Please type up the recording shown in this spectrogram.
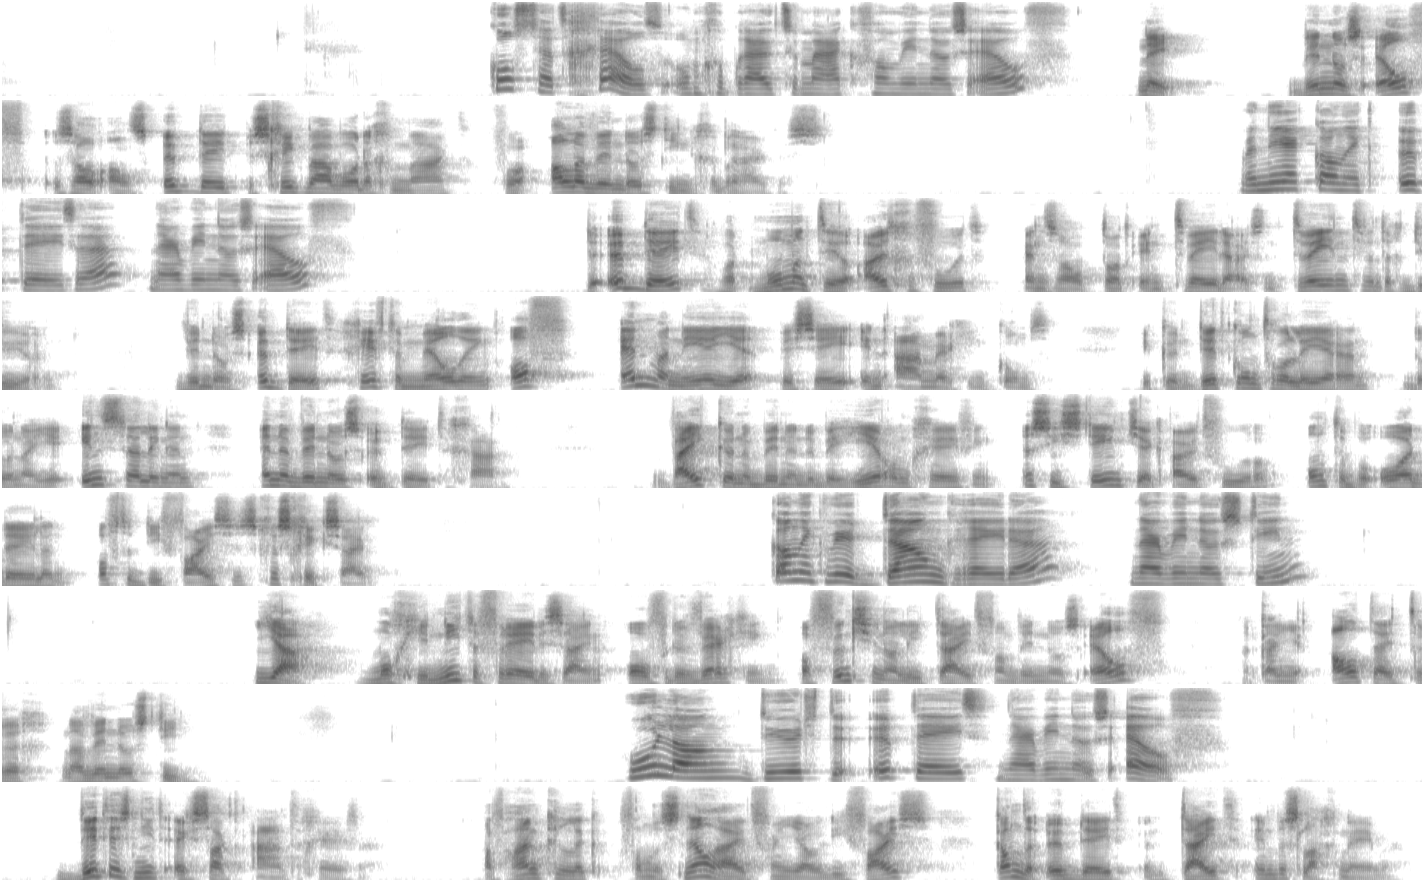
Kost het geld om gebruik te maken van Windows 11? Nee, Windows 11 zal als update beschikbaar worden gemaakt voor alle Windows 10 gebruikers. Wanneer kan ik updaten naar Windows 11? De update wordt momenteel uitgevoerd en zal tot in 2022 duren. Windows Update geeft een melding of en wanneer je PC in aanmerking komt. Je kunt dit controleren door naar je instellingen en een Windows Update te gaan. Wij kunnen binnen de beheeromgeving een systeemcheck uitvoeren om te beoordelen of de devices geschikt zijn. Kan ik weer downgraden naar Windows 10? Ja, mocht je niet tevreden zijn over de werking of functionaliteit van Windows 11, dan kan je altijd terug naar Windows 10. Hoe lang duurt de update naar Windows 11? Dit is niet exact aan te geven. Afhankelijk van de snelheid van jouw device kan de update een tijd in beslag nemen.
